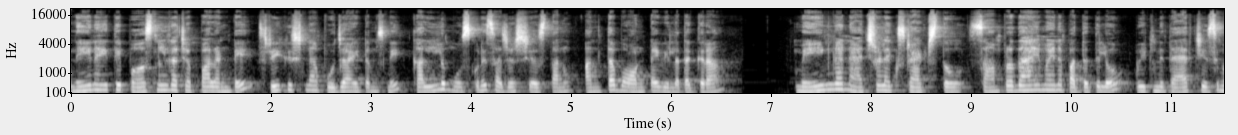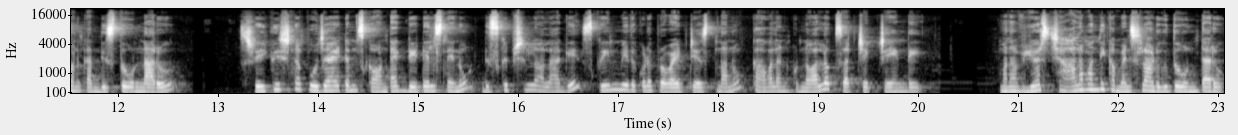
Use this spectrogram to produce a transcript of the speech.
నేనైతే పర్సనల్గా చెప్పాలంటే శ్రీకృష్ణ పూజా ఐటమ్స్ని కళ్ళు మూసుకొని సజెస్ట్ చేస్తాను. అంత బాగుంటాయి వీళ్ళ దగ్గర. మెయిన్గా న్యాచురల్ ఎక్స్ట్రాక్ట్స్తో సాంప్రదాయమైన పద్ధతిలో వీటిని తయారు చేసి మనకు అందిస్తూ ఉన్నారు. Srikrishna Puja items contact details నేను డిస్క్రిప్షన్లో అలాగే స్క్రీన్ మీద కూడా ప్రొవైడ్ చేస్తున్నాను. కావాలనుకున్న వాళ్ళు ఒకసారి చెక్ చేయండి. మన వ్యూయర్స్ చాలామంది కమెంట్స్లో అడుగుతూ ఉంటారు.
